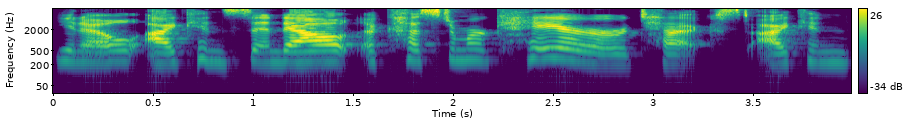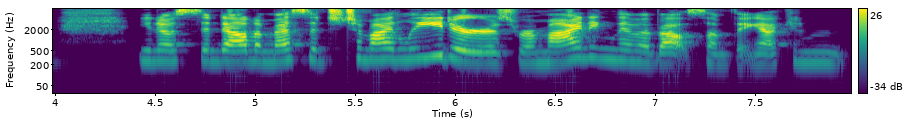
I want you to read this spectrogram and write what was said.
You know, I can send out a customer care text. I can, you know, send out a message to my leaders reminding them about something. I can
